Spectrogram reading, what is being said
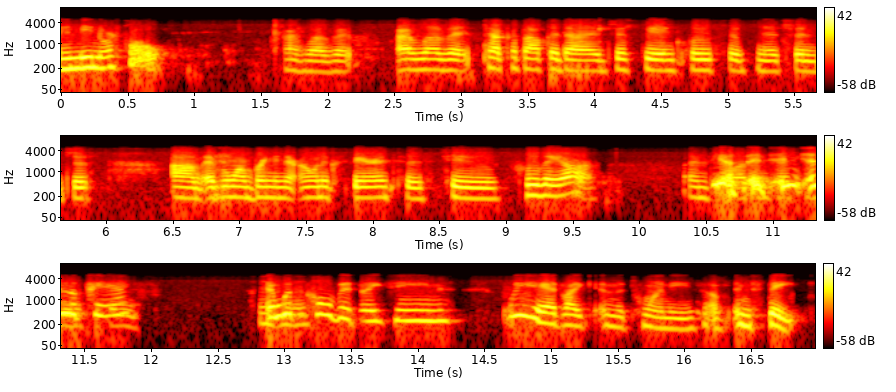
in the North Pole. I love it. I love it. Talk about the diet, just the inclusiveness and just um, everyone bringing their own experiences to who they are. And yes, and in the past, mm-hmm. and with. COVID nineteen, we had like in the twenties of in states,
